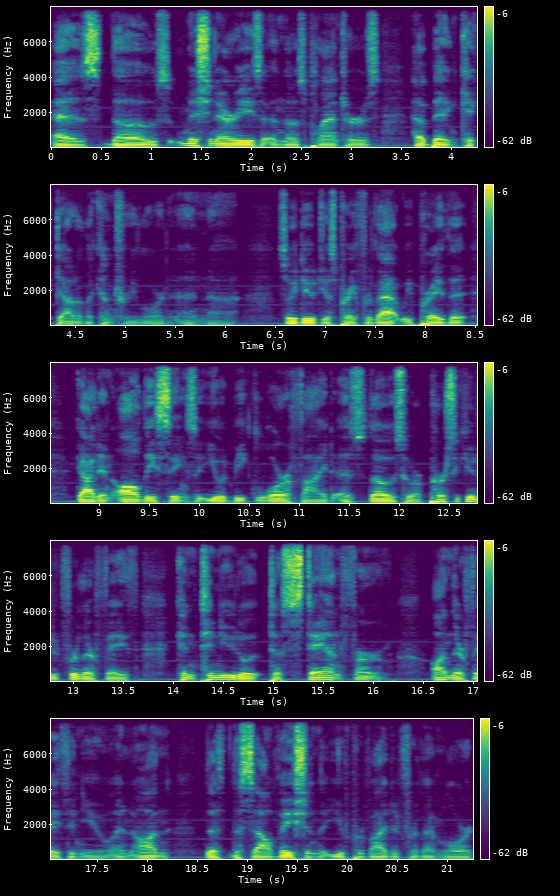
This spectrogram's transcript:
as those missionaries and those planters have been kicked out of the country, Lord. And uh, so we do just pray for that. We pray that, God, in all these things, that you would be glorified as those who are persecuted for their faith continue to, to stand firm on their faith in you and on the, the salvation that you've provided for them, Lord.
